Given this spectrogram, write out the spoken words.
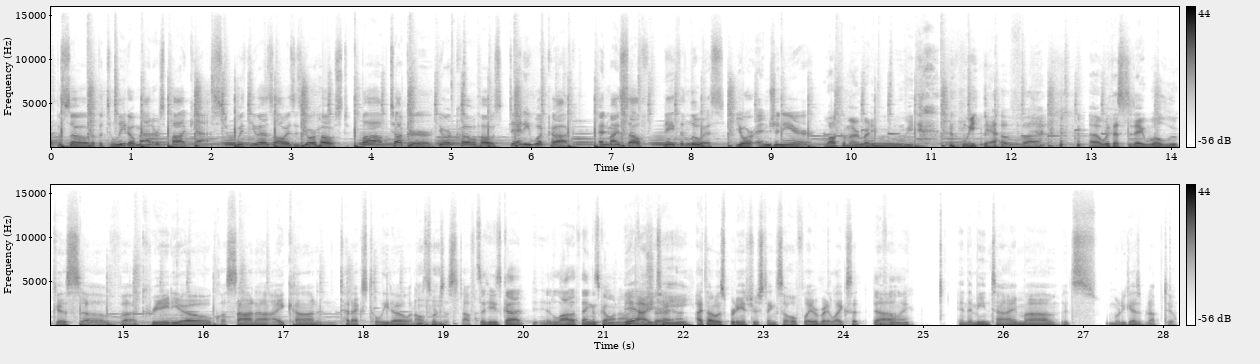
episode of the Toledo Matters podcast. With you, as always, is your host, Bob Tucker, your co host, Danny Woodcock, and myself, Nathan Lewis, your engineer. Welcome, everybody. We we have uh, uh, with us today Will Lucas of uh, Creadio, Classanna, Icon, and TEDx Toledo, and all sorts of stuff. So he's got a lot of things going on. yeah, sure. I, I thought it was pretty interesting. So hopefully everybody likes it. Definitely. Um, in the meantime, uh, it's what have you guys been up to?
